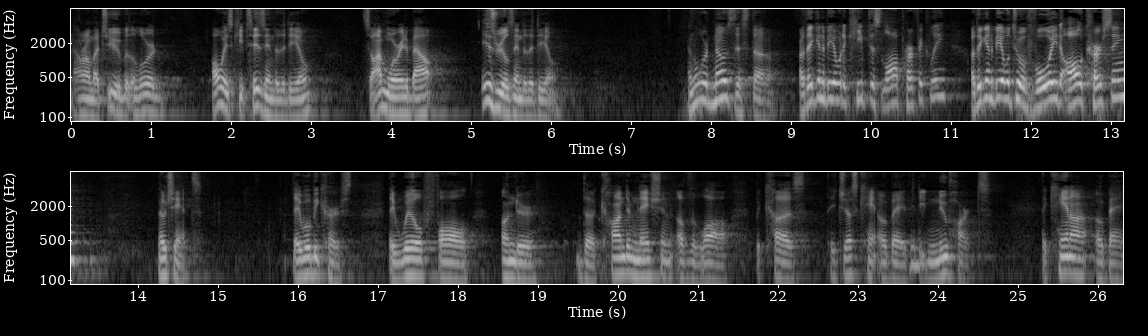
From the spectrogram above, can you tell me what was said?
I don't know about you, but the Lord always keeps his end of the deal. So I'm worried about Israel's end of the deal. And the Lord knows this, though. Are they going to be able to keep this law perfectly? Are they going to be able to avoid all cursing? No chance. They will be cursed. They will fall under the condemnation of the law because they just can't obey. They need new hearts. They cannot obey.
